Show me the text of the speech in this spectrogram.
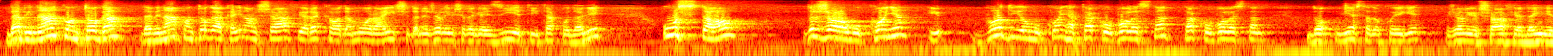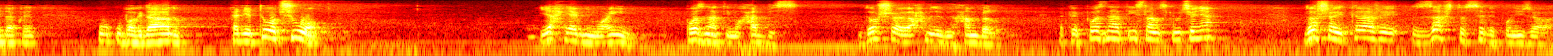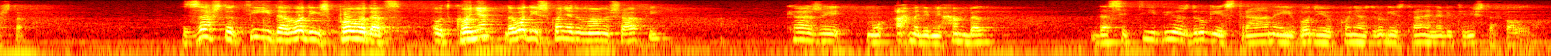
da bi nakon toga, da bi nakon toga kad imam šafija rekao da mora ići, da ne želi više da ga izijeti i tako dalje, ustao, držao mu konja i vodio mu konja tako bolestan, tako bolestan do mjesta do kojeg je želio šafija da ide, dakle, u, u Bagdadu. Kad je to čuo, Jahja ibn Mu'in, poznati muhaddis, došao je Ahmed ibn Hanbelu, dakle, poznati islamski učenja, došao i kaže, zašto sebe ponižavaš tako? Zašto ti da vodiš povodac od konja, da vodiš konja do mame Šafija? Kaže mu Ahmed ibn Hanbel, da se ti bio s druge strane i vodio konja s druge strane, ne bi ti ništa falilo.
